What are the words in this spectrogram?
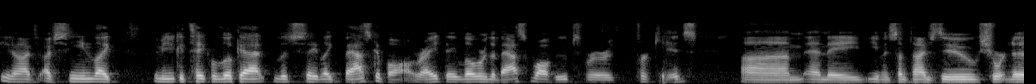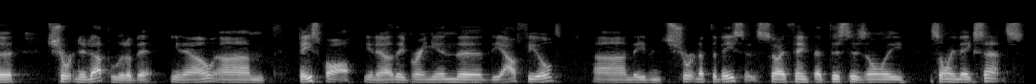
you know I've I've seen like I mean you could take a look at let's say like basketball, right? They lower the basketball hoops for for kids. Um, and they even sometimes do shorten shorten it up a little bit, you know. Um, baseball. You know, they bring in the the outfield. Um, they even shorten up the bases. So I think that this is only this only makes sense.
